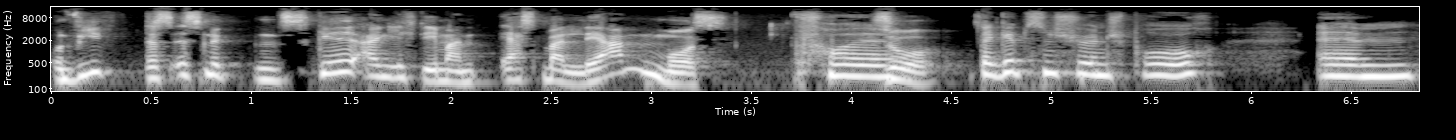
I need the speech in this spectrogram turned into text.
und wie das ist eine, ein Skill eigentlich, den man erstmal lernen muss. Voll. So, da gibt's einen schönen Spruch. Ähm,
